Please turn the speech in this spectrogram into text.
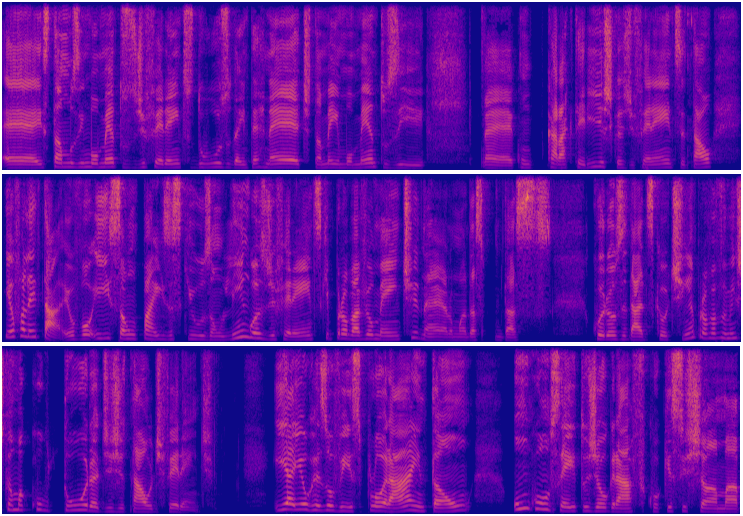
é, estamos em momentos diferentes do uso da internet, também momentos e é, com características diferentes e tal. E eu falei, tá, eu vou. E são países que usam línguas diferentes, que provavelmente, né, era uma das, das curiosidades que eu tinha, provavelmente tem uma cultura digital diferente. E aí eu resolvi explorar, então, um conceito geográfico que se chama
